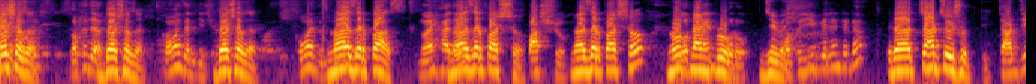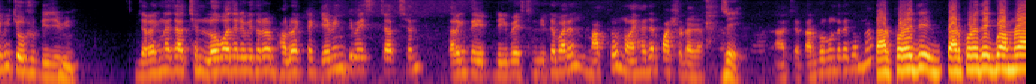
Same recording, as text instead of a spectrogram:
দশ হাজার। দশ হাজার? দশ নয় পাঁচ। নয় হাজার? পাঁচশো। পাঁচশো। নয় হাজার পাঁচশো নোট নাইন প্রো। জি কত জিবি এটা? এটা চার চৌষট্টি। চার জিবি চৌষট্টি জিবি যারা কিনা যাচ্ছেন লো বাজারের ভিতরে ভালো একটা গেমিং ডিভাইস চাচ্ছেন তারা কিন্তু এই ডিভাইসটা নিতে পারেন। মাত্র নয় হাজার পাঁচশো টাকা। জি। আচ্ছা তারপর কোনটা না? তারপরে তারপরে দেখব আমরা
